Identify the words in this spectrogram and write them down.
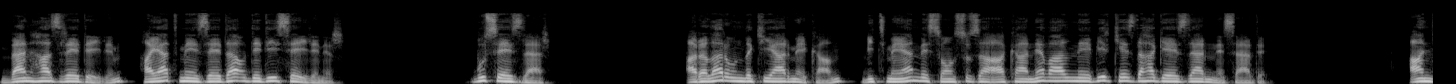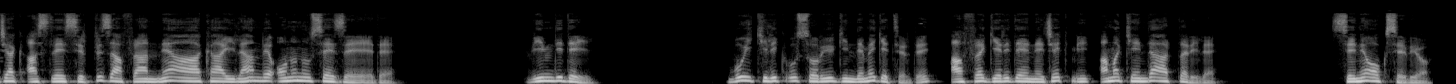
Ben Hazre değilim, hayat mezeda dediyse eğlenir. Bu sezler. Aralar undaki yer mekan, bitmeyen ve sonsuza aka ne var ne bir kez daha gezler ne serdi. Ancak asle sürpriz afran ne aka ilan ve onun usezeyede. Vimdi değil. Bu ikilik u soruyu gündeme getirdi, Afra geri dönecek mi ama kendi artlar ile. Seni ok seviyor.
